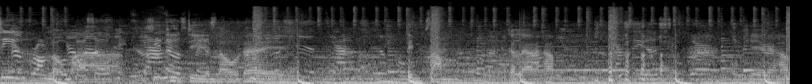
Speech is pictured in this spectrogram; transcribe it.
ที่เราเรามาที่จีนเราได้ติ่มซำกันแล้วนะครับ โอเคนะครับ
